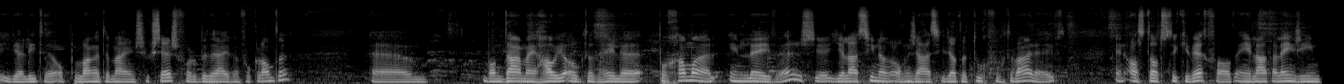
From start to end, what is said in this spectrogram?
idealiter op lange termijn succes voor het bedrijf en voor klanten. Ehm, want daarmee hou je ook dat hele programma in leven. Hè? Dus je, je laat zien aan een organisatie dat het toegevoegde waarde heeft. En als dat stukje wegvalt en je laat alleen zien,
